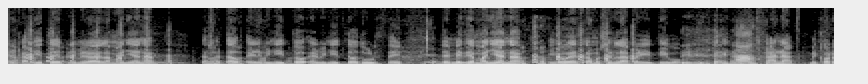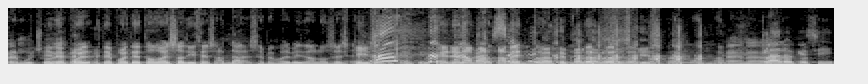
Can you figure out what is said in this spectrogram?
el caldito de primera de la mañana te has saltado el vinito el vinito dulce de media mañana y luego entramos en el aperitivo Ah. Ana me corres mucho Y ¿eh? después, después de todo eso dices, anda, se me han olvidado los esquís en el apartamento. No hace falta los esquís. Nada, nada. Claro que sí,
